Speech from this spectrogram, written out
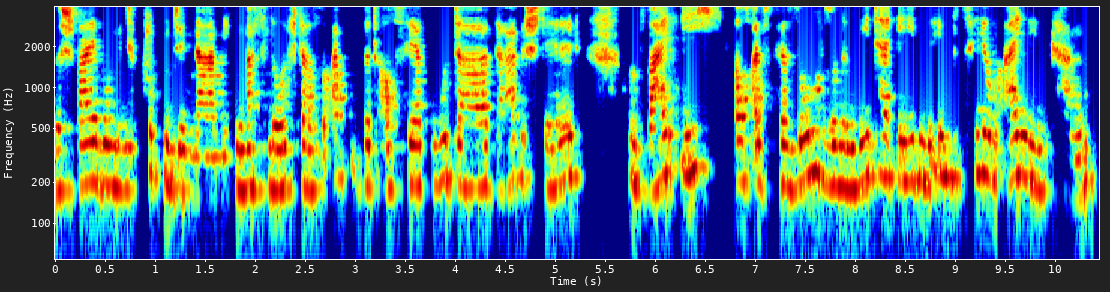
Beschreibung mit Gruppendynamiken, was läuft da so ab, wird auch sehr gut da dargestellt. Und weil ich auch als Person so eine Metaebene in Beziehung einnehmen kann,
